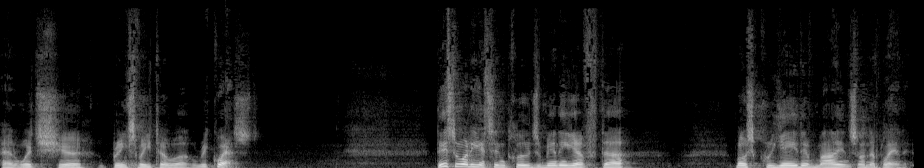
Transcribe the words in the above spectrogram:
and which uh, brings me to a request. This audience includes many of the most creative minds on the planet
